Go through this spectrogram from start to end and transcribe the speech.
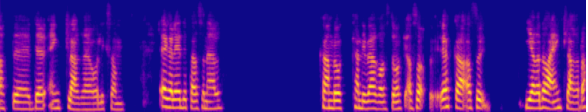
at eh, det er enklere å liksom Jeg har ledig personell. Kan, dere, kan de være hos dere? Altså øke Altså gjøre det enklere, da.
